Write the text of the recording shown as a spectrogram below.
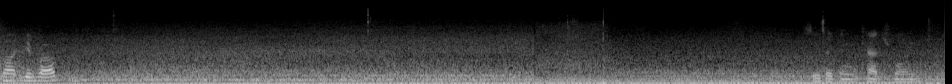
not give up. See if I can catch one.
